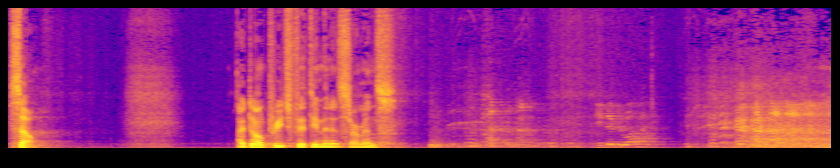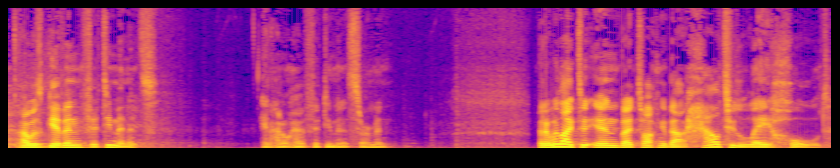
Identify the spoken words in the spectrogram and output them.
So, I don't preach 50 minute sermons. I was given 50 minutes, and I don't have a 50 minute sermon. But I would like to end by talking about how to lay hold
